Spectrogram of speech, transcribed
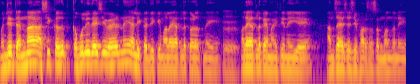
म्हणजे त्यांना अशी क कबुली द्यायची वेळ नाही आली कधी की मला यातलं कळत नाही मला यातलं काही माहिती नाही आहे आमचा याच्याशी फारसा संबंध नाही.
